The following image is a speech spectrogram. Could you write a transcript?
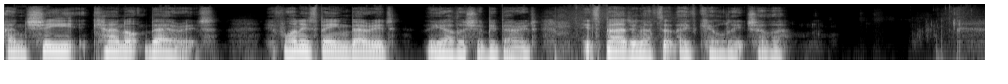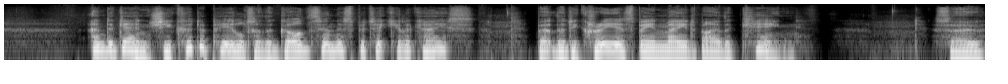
And she cannot bear it. If one is being buried, the other should be buried. It's bad enough that they've killed each other. And again, she could appeal to the gods in this particular case, but the decree has been made by the king. So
